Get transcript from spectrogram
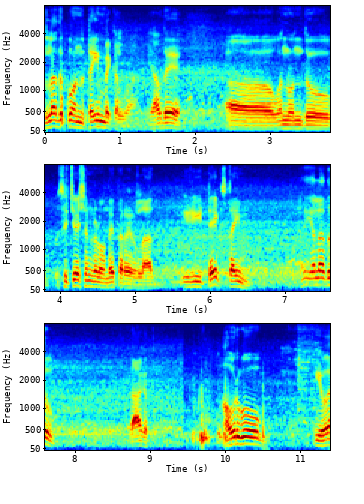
ಎಲ್ಲದಕ್ಕೂ ಒಂದು ಟೈಮ್ ಬೇಕಲ್ವಾ? ಯಾವುದೇ ಒಂದೊಂದು ಸಿಚುವೇಶನ್ಗಳು ಒಂದೇ ಥರ ಇರಲ್ಲ. ಈ ಟೇಕ್ಸ್ ಟೈಮ್ ಎಲ್ಲದು ಆಗುತ್ತೆ. ಅವ್ರಿಗೂ ಇವಾಗ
